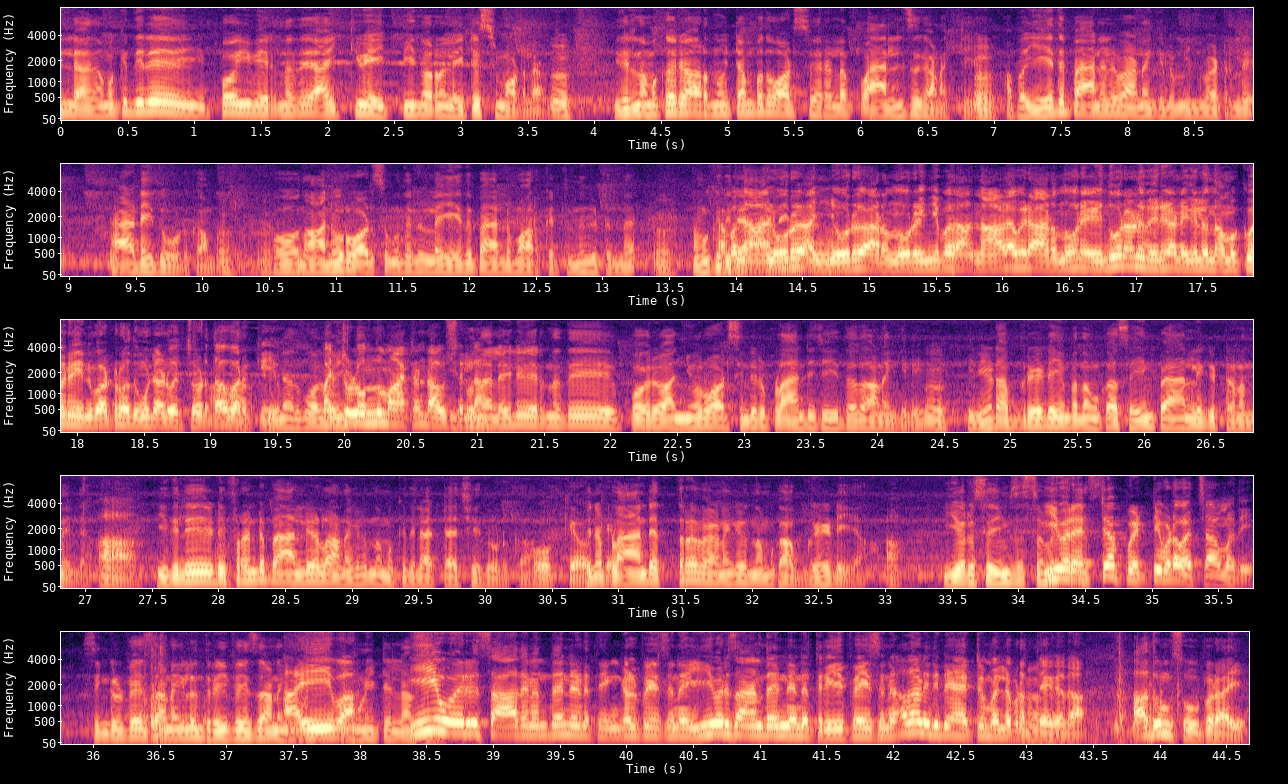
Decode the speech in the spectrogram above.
ഇല്ല നമുക്കിതിൽ ഇപ്പോൾ ഈ വരുന്നത് ഐ ക്യു എയ്റ്റ് പി എന്ന് പറഞ്ഞ ലേറ്റസ്റ്റ് മോഡലാണ് ഇതിൽ നമുക്കൊരു അറുന്നൂറ്റമ്പത് വാട്ട്സ് വരെയുള്ള പാനൽസ് കണക്ട് ചെയ്യാം. അപ്പോൾ ഏത് പാനൽ വേണമെങ്കിലും ഇൻവെർട്ടറിൽ ആഡ് ചെയ്ത് കൊടുക്കാൻ പറ്റും. ഇപ്പോൾ നാനൂറ് വാട്സ് മുതലുള്ള ഏത് പാനൽ മാർക്കറ്റിൽ നിന്ന് കിട്ടുന്ന നമുക്ക് അപ്പൊ നാനൂറ് അഞ്ഞൂറ് അറുന്നൂറ് ഇനിയിപ്പോൾ നാളെ ഒരു അറുന്നൂറ് എഴുന്നൂറാണ് വരികയാണെങ്കിലും നമുക്കൊരു ഇൻവെർട്ടർ അതും കൂടിയാണ് വെച്ചുകൊടുത്താൽ വർക്ക് ചെയ്യും. അതുപോലെ മറ്റുള്ള ഒന്നും മാറ്റേണ്ട ആവശ്യമില്ല. നിലവിൽ വരുന്നത് ഇപ്പോൾ ഒരു അഞ്ഞൂറ് വാട്സിന്റെ ഒരു പ്ലാന്റ് ചെയ്തതാണെങ്കിൽ പിന്നീട് അപ്ഗ്രേഡ് ചെയ്യുമ്പോൾ നമുക്ക് ആ സെയിം പാനൽ കിട്ടണമെന്നില്ല. ഇതിൽ ഡിഫറെന്റ് പാനലുകളാണെങ്കിലും നമുക്ക് ഇതിൽ അറ്റാച്ച് ചെയ്ത് കൊടുക്കാം. പിന്നെ പ്ലാന്റ് എത്ര വേണമെങ്കിലും നമുക്ക് അപ്ഗ്രേഡ് ചെയ്യാം. ഈ ഒരു സെയിം സിസ്റ്റം ഈ ഒരു ഒറ്റ പെട്ടി ഇവിടെ വെച്ചാൽ മതി. സിംഗിൾ ഫേസ് ആണെങ്കിലും ത്രീ ഫേസ് ആണെങ്കിലും ഈ ഒരു സാധനം തന്നെയാണ് സിംഗിൾ ഫേസിന് ഈ ഒരു സാധനം തന്നെയാണ് ത്രീ ഫേസിന് അതാണ് ഇതിന്റെ ഏറ്റവും വലിയ പ്രത്യേകത. അതും സൂപ്പറായി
